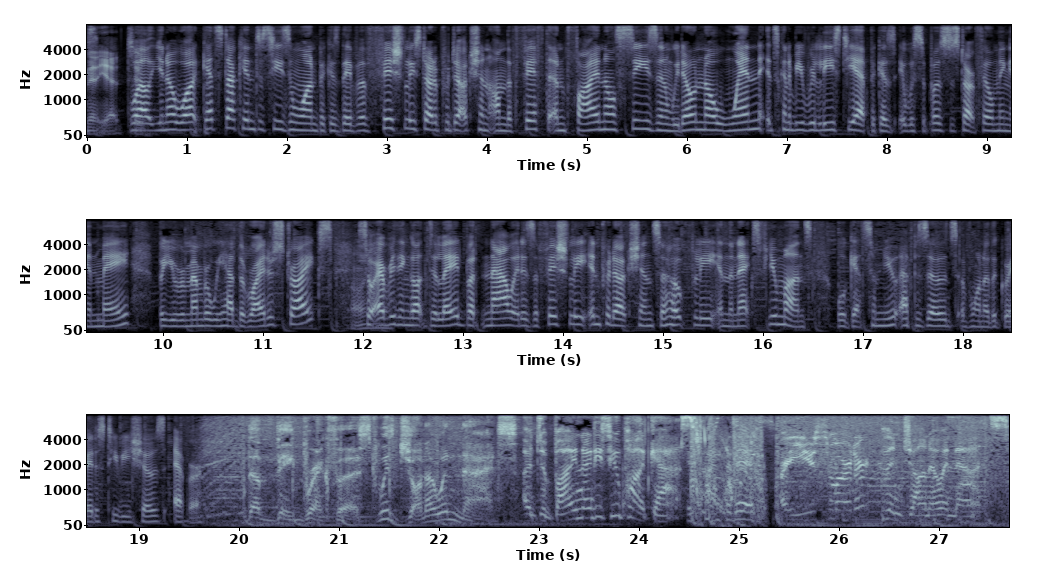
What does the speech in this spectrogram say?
goodness. it yet, too. Well, you know what? Get stuck into season one because they've officially started production on the fifth and final season. We don't know when it's going to be released yet because it was supposed to start filming in May. But you remember we had the writer's strikes, Oh, so everything got delayed. But now it is officially in production. So hopefully in the next few months, we'll get some new episodes of one of the greatest TV shows ever. The Big Breakfast with Jono and Nat. A Dubai 92 podcast. It's Time for this. Are you smarter than Jono and Nats?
